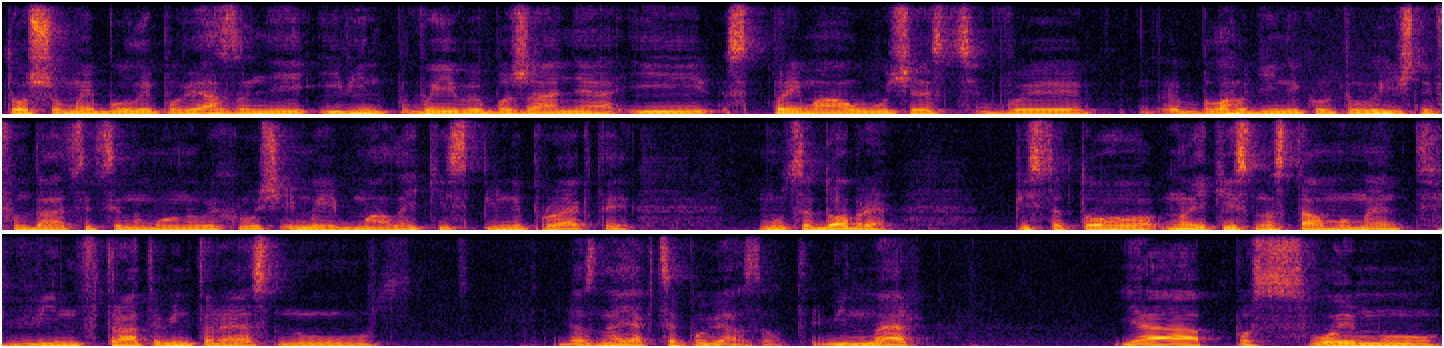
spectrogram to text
То, що ми були пов'язані, і він виявив бажання і сприймав участь в е, благодійній культурологічній фундації Ціномовнових руч, і ми мали якісь спільні проекти. Ну, це добре. Після того, ну, якийсь настав момент, він втратив інтерес. Ну, я знаю, як це пов'язувати. Він мер. Я по своєму,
